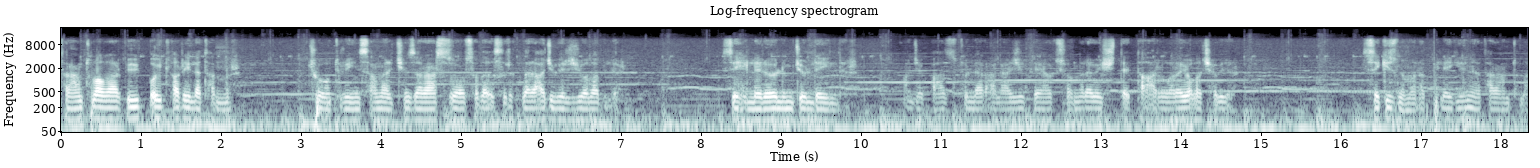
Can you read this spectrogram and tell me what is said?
Tarantulalar büyük boyutlarıyla tanınır. Çoğu türü insanlar için zararsız olsa da ısırıkları acı verici olabilir. Zehirleri ölümcül değildir. Ancak bazı türler alerjik reaksiyonlara ve şiddetli ağrılara yol açabilir. 8 numara Pellegrina tarantula.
